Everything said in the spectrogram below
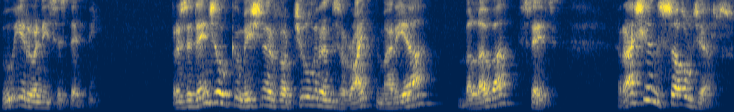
Hoe ironies is dit nie? Presidential Commissioner for Children's Rights, Maria Belova, says Russian soldiers,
